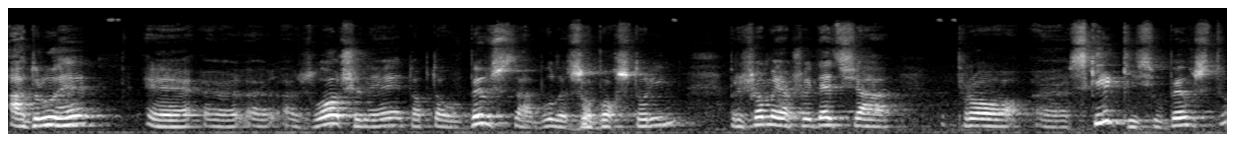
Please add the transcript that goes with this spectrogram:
А друге, злочини, тобто вбивства були з обох сторін. Причому, якщо йдеться про скількість вбивств,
